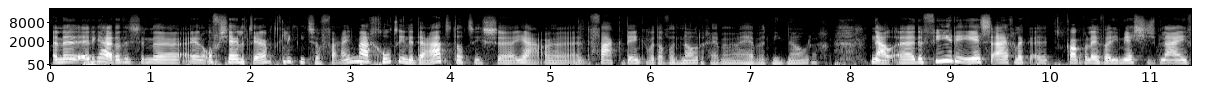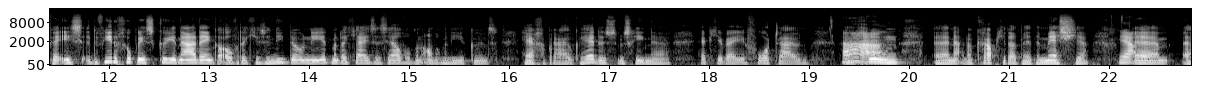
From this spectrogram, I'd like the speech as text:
En eh, en ja, dat is een, eh, een officiële term. Het klinkt niet zo fijn. Maar goed, inderdaad, dat is, eh, ja, vaak denken we dat we het nodig hebben, maar we hebben het niet nodig. Nou, de vierde is eigenlijk, kan ik wel even bij die mesjes blijven, is de vierde groep is, kun je nadenken over dat je ze niet doneert, maar dat jij ze zelf op een andere manier kunt hergebruiken. Hè? Dus misschien heb je bij je voortuin Ah. groen, nou, dan krap je dat met een mesje. Ja. Ehm, eh,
